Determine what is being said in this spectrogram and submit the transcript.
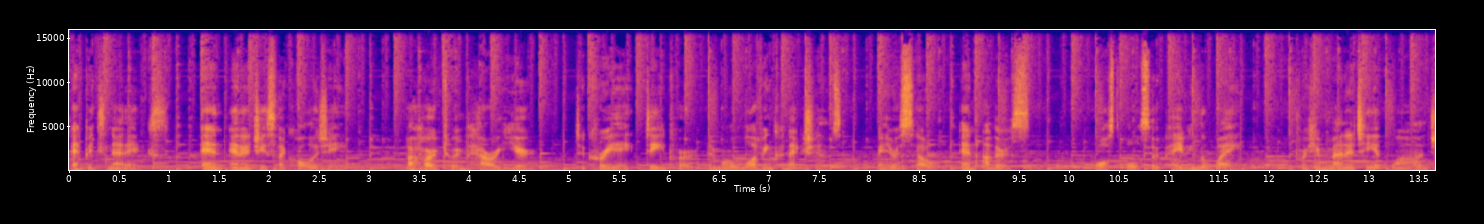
epigenetics, and energy psychology I hope to empower you to create deeper and more loving connections with yourself and others, whilst also paving the way for humanity at large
